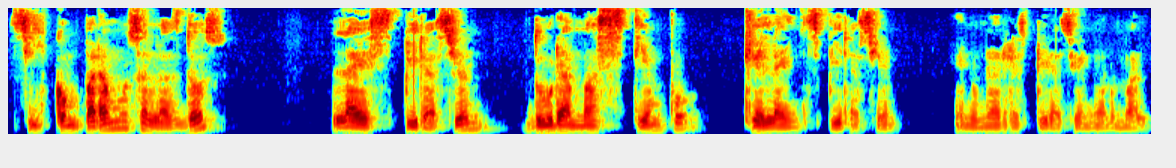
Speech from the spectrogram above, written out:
Si comparamos a las dos, la expiración dura más tiempo que la inspiración en una respiración normal.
